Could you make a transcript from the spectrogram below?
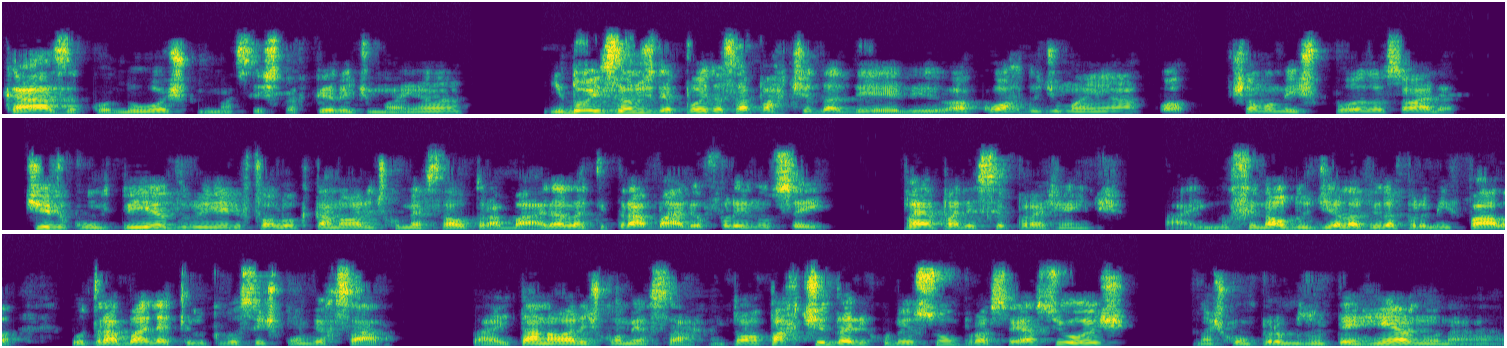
casa conosco, numa sexta-feira de manhã. E dois anos depois dessa partida dele, eu acordo de manhã, chamo minha esposa, assim, olha, tive com o Pedro e ele falou que está na hora de começar o trabalho. Ela, que trabalho? Eu falei, não sei, vai aparecer para gente. Aí no final do dia ela vira para mim e fala, o trabalho é aquilo que vocês conversaram, tá? e está na hora de começar. Então a partir dali começou um processo e hoje nós compramos um terreno na,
